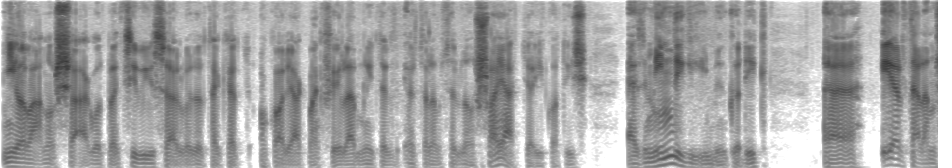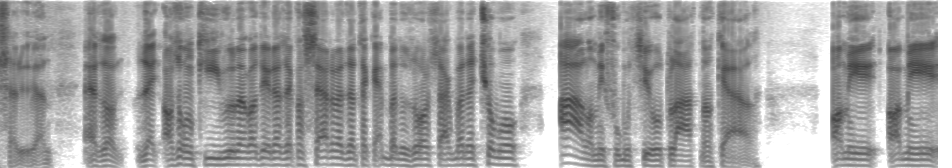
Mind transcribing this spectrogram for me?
nyilvánosságot, meg civil szervezeteket akarják megfélemlíteni, értelemszerűen a sajátjaikat is. Ez mindig így működik, értelemszerűen ez az, azon kívül meg azért ezek a szervezetek ebben az országban egy csomó állami funkciót látnak el, ami, ami,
